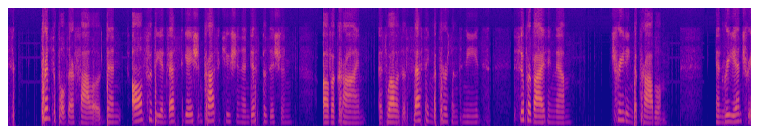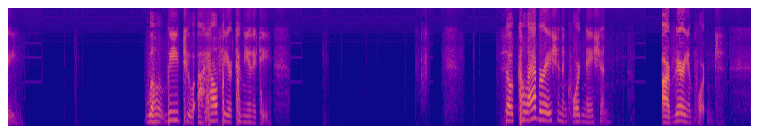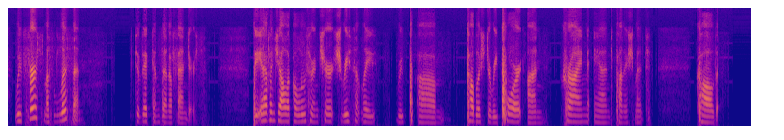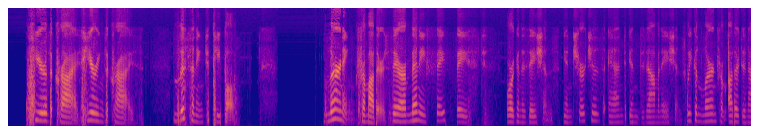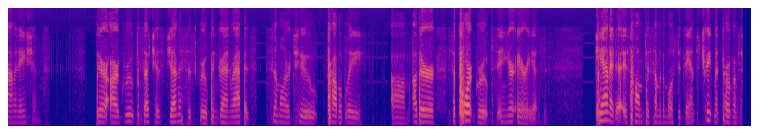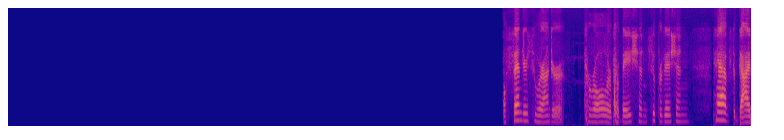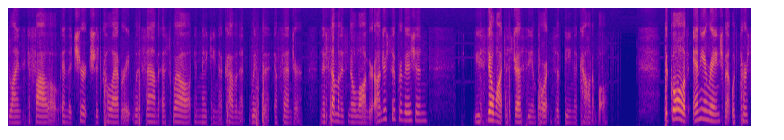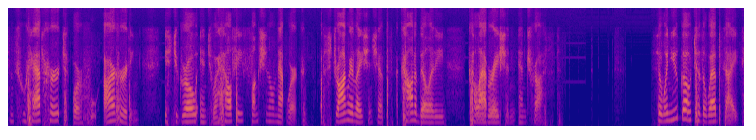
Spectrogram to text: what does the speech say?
principles are followed, then all through the investigation, prosecution, and disposition of a crime, as well as assessing the person's needs, supervising them, treating the problem, and reentry will lead to a healthier community. So collaboration and coordination are very important. We first must listen to victims and offenders. The Evangelical Lutheran Church recently um, published a report on crime and punishment called Hear the Cries, Hearing the Cries listening to people, learning from others. There are many faith-based organizations in churches and in denominations. We can learn from other denominations. There are groups such as Genesis Group in Grand Rapids, similar to probably um, other support groups in your areas. Canada is home to some of the most advanced treatment programs offenders who are under parole or probation supervision have the guidelines to follow, and the church should collaborate with them as well in making a covenant with the offender. And if someone is no longer under supervision, you still want to stress the importance of being accountable. The goal of any arrangement with persons who have hurt or who are hurting is to grow into a healthy, functional network of strong relationships, accountability, collaboration, and trust. So when you go to the website,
